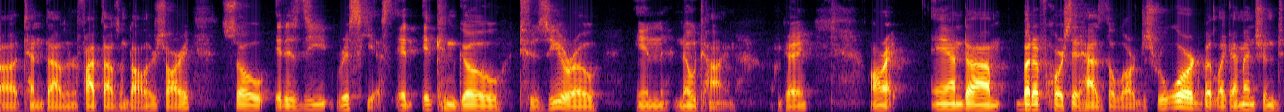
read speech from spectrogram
uh, 10,000 or $5,000, sorry. So it is the riskiest. It, it can go to zero in no time, okay? All right, and, um, but of course it has the largest reward, but like I mentioned,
